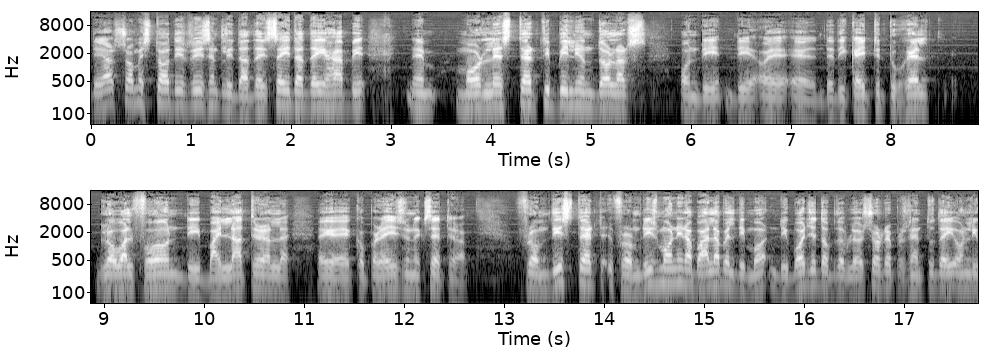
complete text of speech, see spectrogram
there are some studies recently that they say that they have been, um, more or less 30 billion dollars on the, the uh, uh, dedicated to health, global fund, the bilateral uh, cooperation, etc. From this, from this money available, the, the budget of the WHO represents today only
